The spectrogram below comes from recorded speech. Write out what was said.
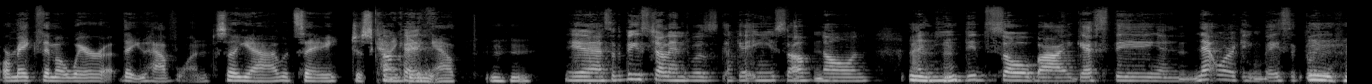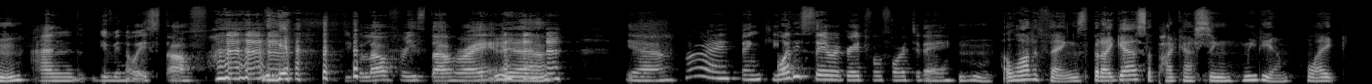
or make them aware that you have one. So yeah, I would say just kind of okay. getting out. Mm-hmm. Yeah. So the biggest challenge was getting yourself known and mm-hmm. you did so by guesting and networking basically mm-hmm. and giving away stuff yeah. people love free stuff right yeah yeah all right thank you what is sarah grateful for today mm-hmm. a lot of things but i guess the podcasting medium like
